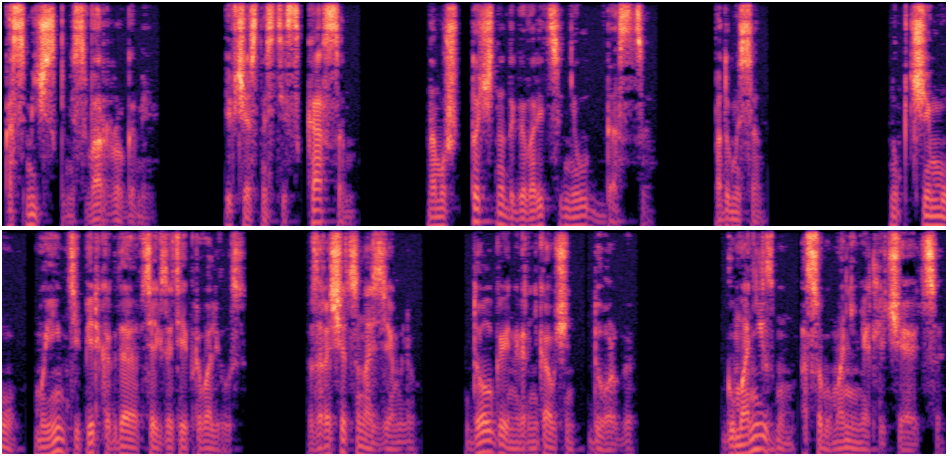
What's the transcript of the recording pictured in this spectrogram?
космическими сварогами, и в частности с Карсом, нам уж точно договориться не удастся. Подумай сам. Ну к чему мы им теперь, когда вся их затея провалилась? Возвращаться на Землю, Долго и наверняка очень дорого. Гуманизмом особым они не отличаются.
